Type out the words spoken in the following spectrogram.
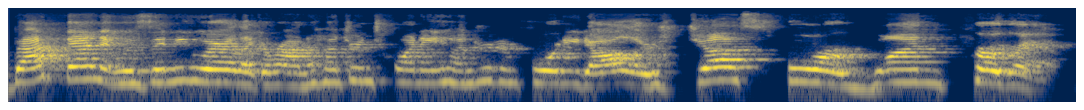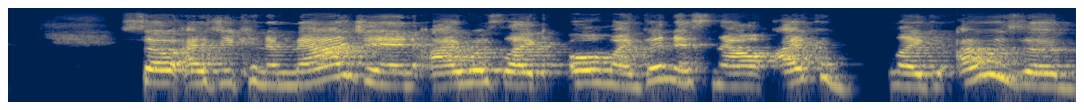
back then it was anywhere like around 120, 140 dollars just for one program. So as you can imagine, I was like, oh my goodness, now I could like I was a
